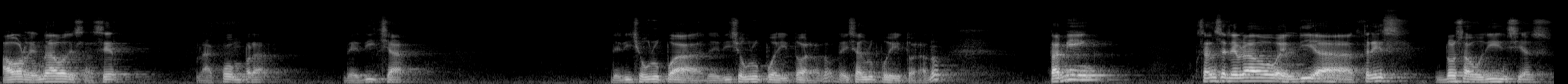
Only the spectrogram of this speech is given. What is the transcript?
ha ordenado deshacer la compra de dicha de dicho grupo, de dicho grupo editora, ¿no? de grupo editora. ¿no? También se han celebrado el día 3 dos audiencias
